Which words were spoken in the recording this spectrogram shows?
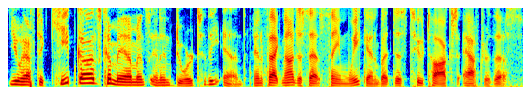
You have to keep God's commandments and endure to the end. In fact, not just that same weekend, but just two talks after this.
